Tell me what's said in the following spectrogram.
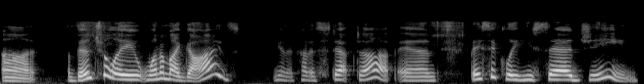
uh, eventually one of my guides, you know, kind of stepped up and basically he said, Jean,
